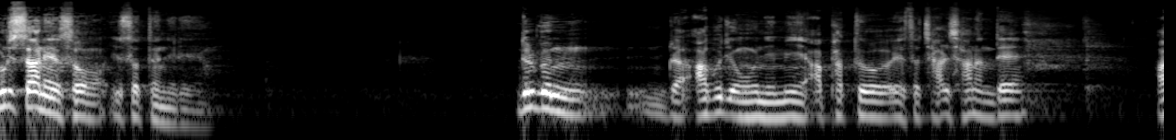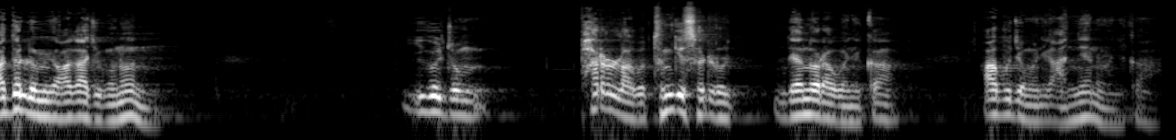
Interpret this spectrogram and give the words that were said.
울산에서 있었던 일이에요. 늙은 아버지 어머님이 아파트에서 잘 사는데 아들놈이 와가지고는 이걸 좀 팔으려고 등기 서류를 내놓으라고 하니까 아버지 어머니가 안 내놓으니까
